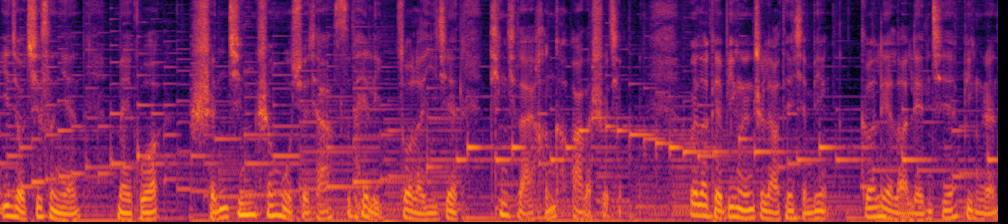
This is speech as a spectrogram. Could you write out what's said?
一九七四年，美国神经生物学家斯佩里做了一件听起来很可怕的事情，为了给病人治疗癫痫病，割裂了连接病人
